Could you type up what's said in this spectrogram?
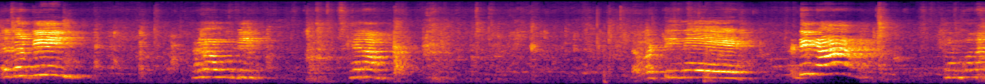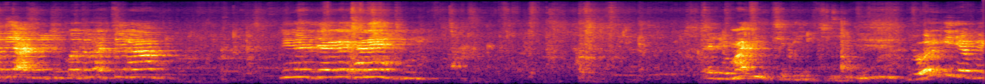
এ গুটি হ্যালো গুটি খেলাম তারপর টিনে টিনা কোন কোথা দিয়ে আসবে ঠিক করতে পারছি না টিনের জায়গা এখানে এই দিচ্ছি দিচ্ছি জোর কি যাবে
